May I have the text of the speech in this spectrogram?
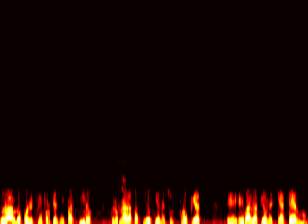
Yo hablo por el PRI porque es mi partido, pero cada partido tiene sus propias eh, evaluaciones que hacer, ¿no?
